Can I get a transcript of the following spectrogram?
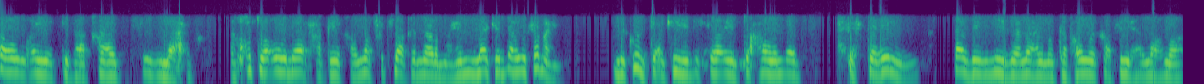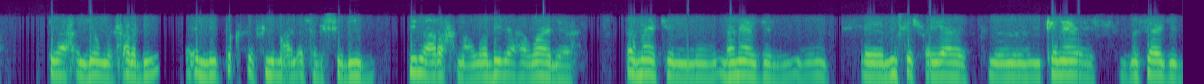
أو أي اتفاقات لاحقه. الخطوة الأولى الحقيقة وقف إطلاق النار مهم لكن له ثمن. بكل تأكيد إسرائيل تحاول أن تستغل هذه الميزة لها المتفوقة فيها وهو سلاح الجو الحربي اللي تقصف فيه مع الأسف الشديد بلا رحمة وبلا هوادة أماكن منازل مستشفيات كنائس مساجد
